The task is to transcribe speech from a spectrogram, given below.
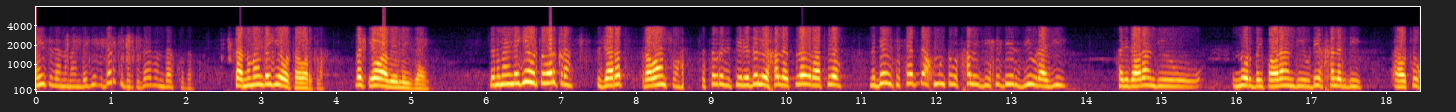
هیڅ د نمائندګي درکو درته ځای به درکو درته تا نمائندګي ورته ورکړه بس یو ویلې ځای چې نمائندګي ورته ورکړه تجارت روان شو څه ورځې تیرېدلې خلک تلل راتلل نو بیا چې صاحب دا خو موږ ته اوس خلک بیخي ډېر ځي او راځي خریداران دي نور بیپاران دي ډېر خلک دي څوک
